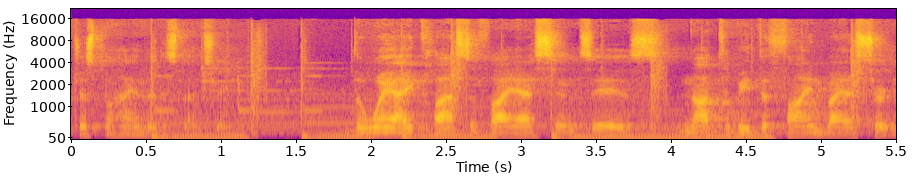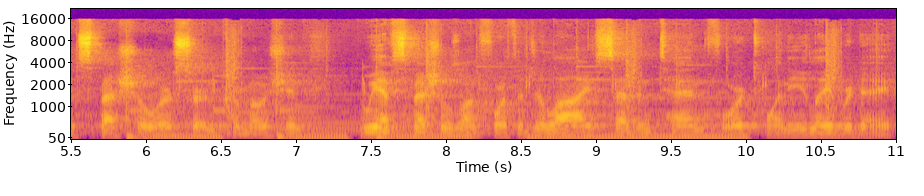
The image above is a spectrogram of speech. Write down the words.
just behind the dispensary. The way I classify Essence is not to be defined by a certain special or a certain promotion. We have specials on 4th of July, 710, 420, Labor Day,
